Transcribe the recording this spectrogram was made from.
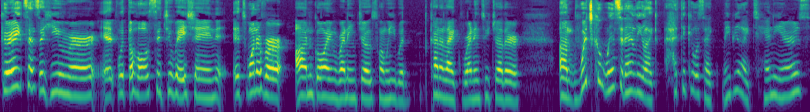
Great sense of humor it, with the whole situation. It's one of our ongoing running jokes when we would kind of like run into each other um which coincidentally like I think it was like maybe like 10 years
